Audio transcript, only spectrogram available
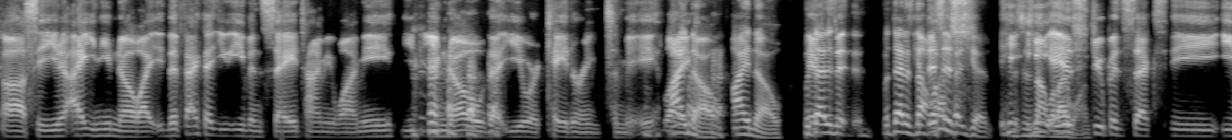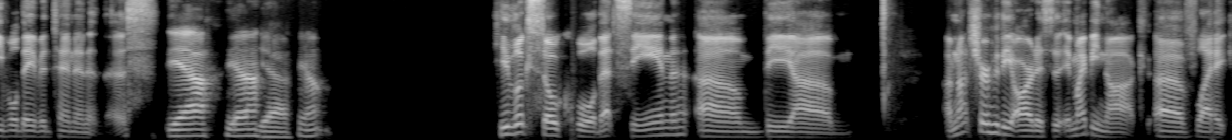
Uh see, you know, I you know, I the fact that you even say timey wimey, you, you know that you are catering to me. Like, I know, I know, but that is the, but that is not this what is, I, again, he, this is he not what is I want. stupid, sexy, evil David Tennant in this. Yeah, yeah, Yeah, yeah. He looks so cool. That scene, um, the um, I'm not sure who the artist is. It might be Nauck of like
